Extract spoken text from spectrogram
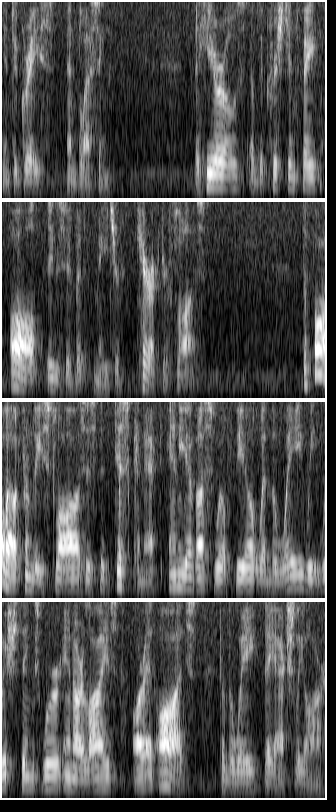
into grace and blessing. The heroes of the Christian faith all exhibit major character flaws. The fallout from these flaws is the disconnect any of us will feel when the way we wish things were in our lives are at odds from the way they actually are.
